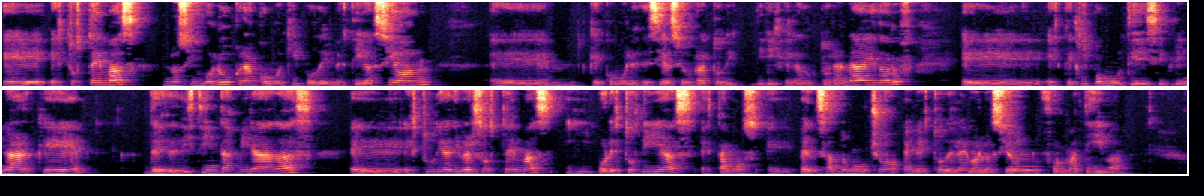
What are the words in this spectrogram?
estos temas nos involucran como equipo de investigación, que como les decía hace un rato dirige la doctora Naidorf, este equipo multidisciplinar que desde distintas miradas, eh, estudia diversos temas y por estos días estamos eh, pensando mucho en esto de la evaluación formativa,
